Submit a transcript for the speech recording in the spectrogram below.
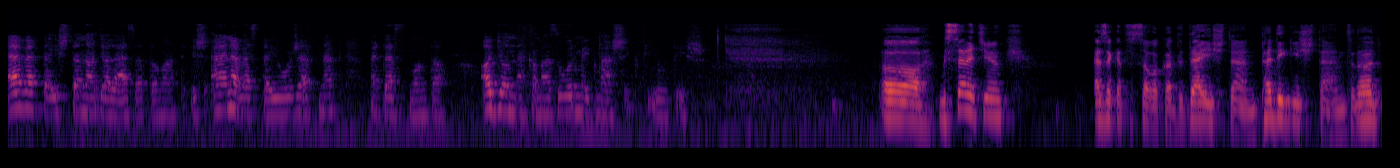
Elvette Isten a gyalázatomat, és elnevezte Józsefnek, mert ezt mondta. Adjon nekem az Úr még másik fiút is. Uh, mi szeretjünk ezeket a szavakat, de Isten, pedig Isten, tudod,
